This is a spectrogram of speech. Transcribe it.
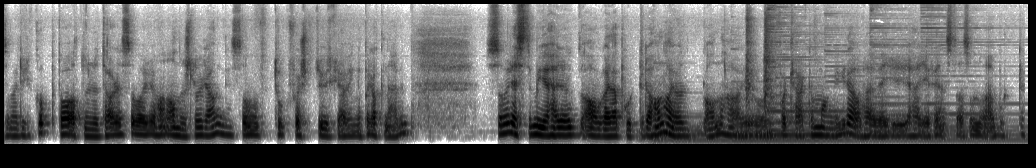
som er dyrket opp. På 1800-tallet så var det han Anders Lorang som tok først utgravinger på Raknehaugen. Som reiste mye her og avga rapporter. Han har jo, jo fortalt om mange gravhauger her i Fenstad som nå er borte.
